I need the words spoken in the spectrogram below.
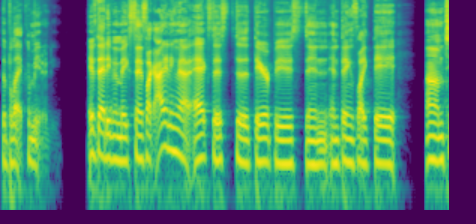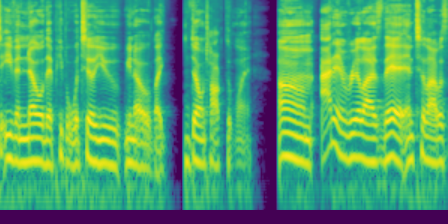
the black community. If that even makes sense. Like I didn't even have access to therapists and, and things like that um, to even know that people would tell you, you know, like don't talk to one. Um, I didn't realize that until I was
